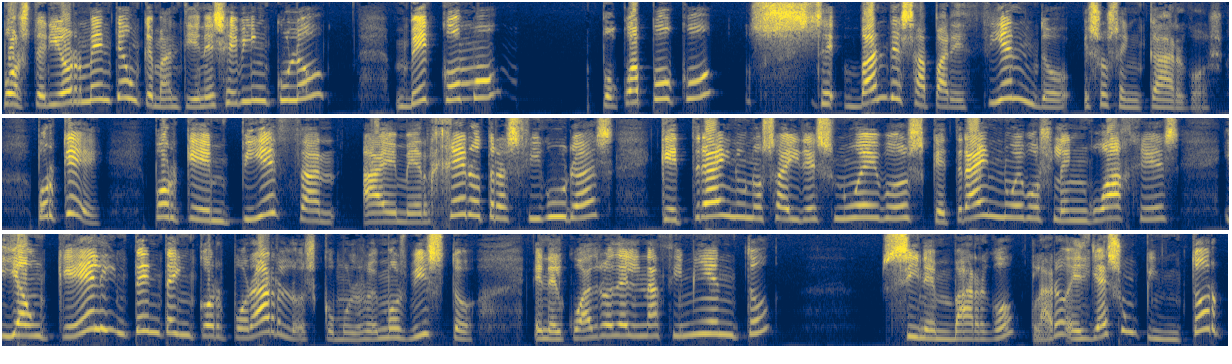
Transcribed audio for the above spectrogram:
Posteriormente, aunque mantiene ese vínculo, ve cómo poco a poco se van desapareciendo esos encargos. ¿Por qué? Porque empiezan a emerger otras figuras que traen unos aires nuevos, que traen nuevos lenguajes, y aunque él intenta incorporarlos, como lo hemos visto en el cuadro del nacimiento, sin embargo, claro, él ya es un pintor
